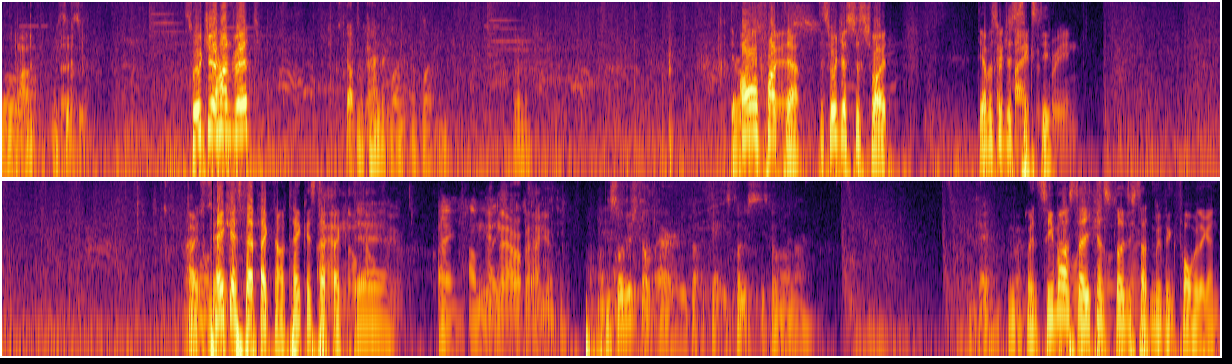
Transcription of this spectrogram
Oh, Wow. what? He's sixty. Soldier 100! Scout I'm to trying to go. flank. I'm flanking. Oh, fuck them. Yes. The soldier's destroyed. The other They're soldier's 60. Alright, take a step back now. Take a step have back. no Yeah, yeah. Hey, I'm Need right an arrow behind you. Already. The soldier's still there. He's got the kit. He's close. He's coming right now. Okay. When Seymour's there, you can slowly there. start moving forward again.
